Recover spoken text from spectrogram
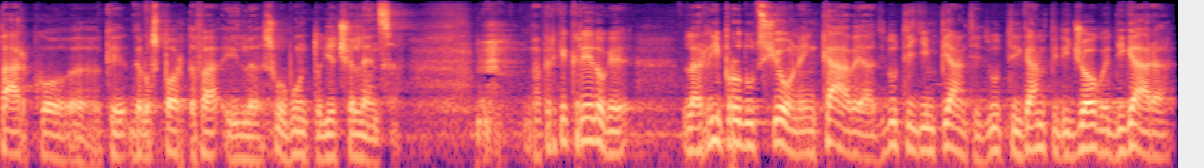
parco eh, che dello sport fa il suo punto di eccellenza, ma perché credo che la riproduzione in cavea di tutti gli impianti, di tutti i campi di gioco e di gara,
